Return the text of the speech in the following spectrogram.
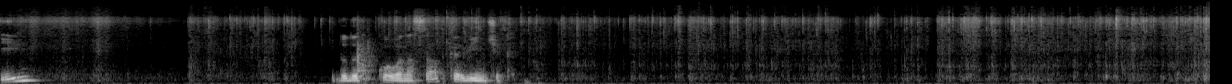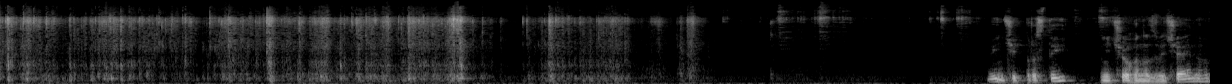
І додаткова насадка, вінчик. Вінчик простий, нічого надзвичайного.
